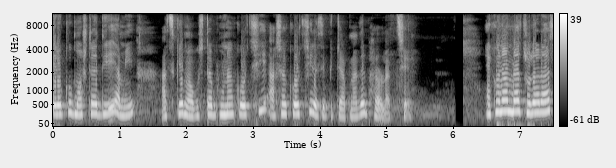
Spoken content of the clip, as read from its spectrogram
এরকম মশলা দিয়ে আমি আজকে মগজটা ভুনা করছি। আশা করছি রেসিপিটা আপনাদের ভালো লাগছে। এখন আমরা চুলার আঁচ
